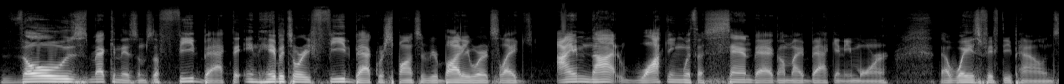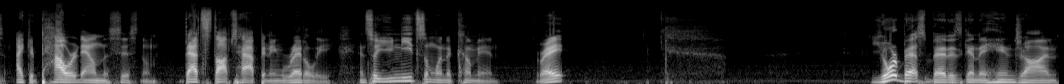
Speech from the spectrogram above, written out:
Those mechanisms, the feedback, the inhibitory feedback response of your body, where it's like, I'm not walking with a sandbag on my back anymore that weighs 50 pounds. I could power down the system that stops happening readily. And so you need someone to come in, right? Your best bet is going to hinge on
